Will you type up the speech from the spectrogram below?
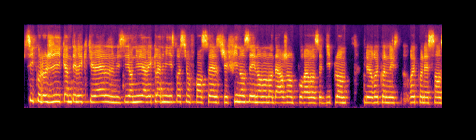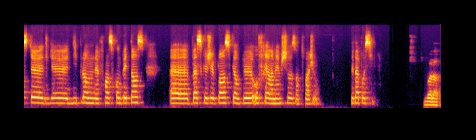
psychologiques, intellectuels. Je me suis ennuyée avec l'administration française. J'ai financé énormément d'argent pour avoir ce diplôme de reconnaissance de, diplôme de France Compétences parce que je pense qu'on peut offrir la même chose en trois jours. Ce n'est pas possible. Voilà.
